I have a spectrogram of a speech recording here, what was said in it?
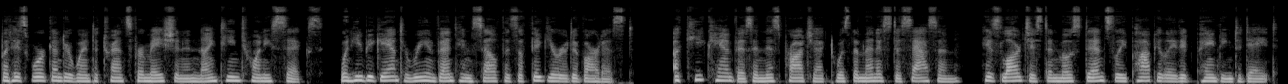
but his work underwent a transformation in 1926, when he began to reinvent himself as a figurative artist. A key canvas in this project was The Menaced Assassin, his largest and most densely populated painting to date.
